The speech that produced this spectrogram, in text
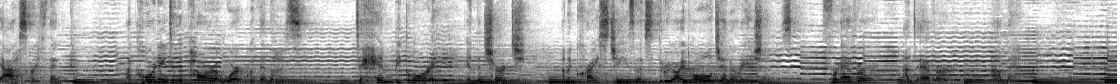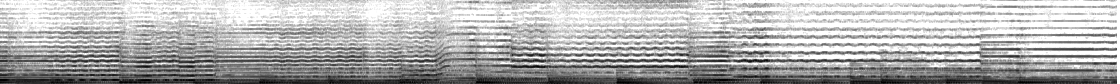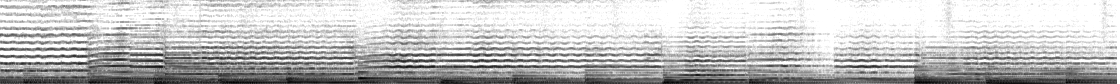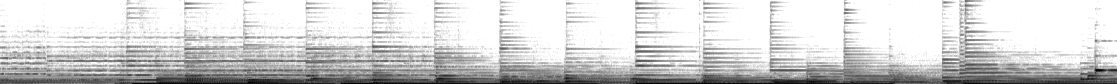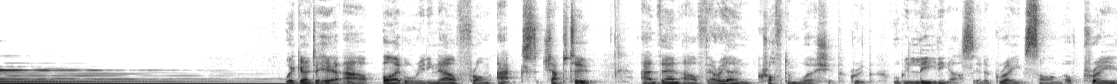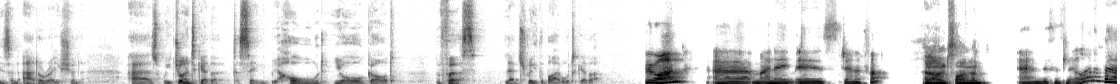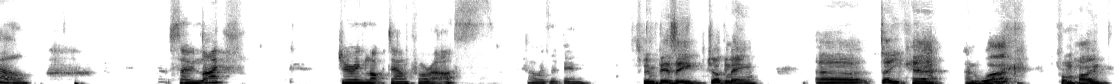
we ask or think, according to the power at work within us. To him be glory in the church and in Christ Jesus throughout all generations, forever and ever. Amen. Going to hear our Bible reading now from Acts chapter 2, and then our very own Crofton Worship group will be leading us in a great song of praise and adoration as we join together to sing Behold Your God. But first, let's read the Bible together. everyone. Uh, my name is Jennifer, And I'm Simon. and this is little Annabelle. So, life during lockdown for us, how has it been? It's been busy juggling uh, daycare and work from home.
